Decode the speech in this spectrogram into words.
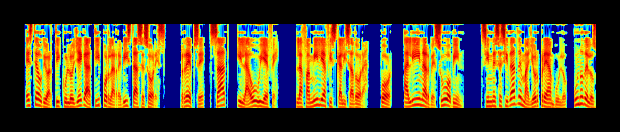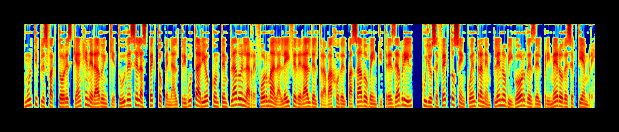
Este audioartículo llega a ti por la revista Asesores, Repse, SAT y la UIF. La familia fiscalizadora. Por Ali Arbezú Obin. Sin necesidad de mayor preámbulo, uno de los múltiples factores que han generado inquietud es el aspecto penal tributario contemplado en la reforma a la Ley Federal del Trabajo del pasado 23 de abril, cuyos efectos se encuentran en pleno vigor desde el 1 de septiembre.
